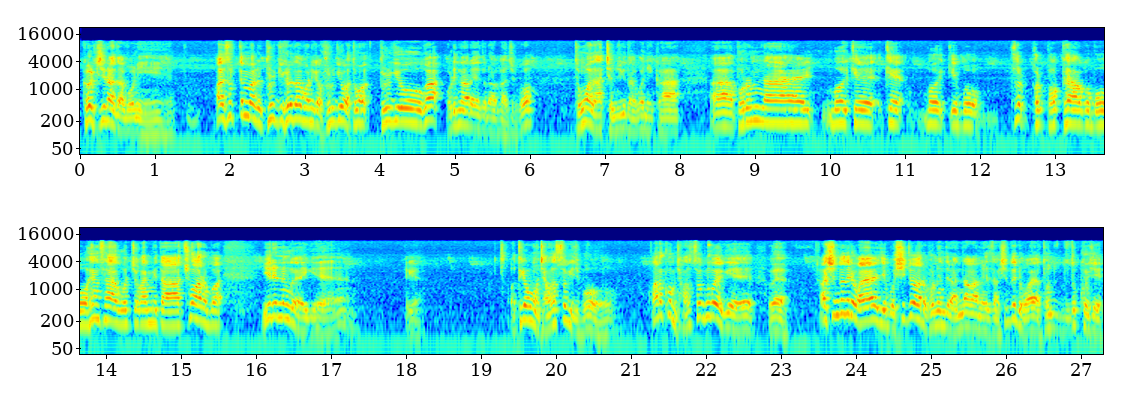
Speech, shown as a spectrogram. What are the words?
그걸 지나다 보니 아 속된 말로 불교 그러다 보니까 불교가 동화, 불교가 우리나라에 들어와가지고 동화가 같이 움직이다 보니까 아 보름날 뭐 이렇게 이렇게 뭐 이렇게 뭐 법회하고 뭐 행사하고 어쩌고 합니다. 초하루 뭐 이러는 거야 이게. 이게. 어떻게 보면 장사 속이지 뭐. 까놓고 보면 장사 속인 거야 이게. 왜? 아 신도들이 와야지 뭐 시주하러 본인들이 안 나가는 이상 신도들이 와야 돈도 넣고 이제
